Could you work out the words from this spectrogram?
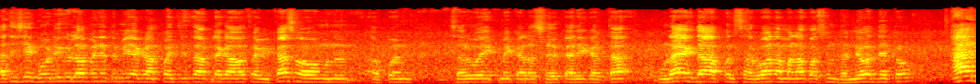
अतिशय गोडी गुलाबाने तुम्ही या ग्रामपंचायतीचा आपल्या गावाचा विकास व्हावा म्हणून आपण सर्व एकमेकाला सहकार्य करता. पुन्हा एकदा आपण सर्वांना मनापासून धन्यवाद देतो. आज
